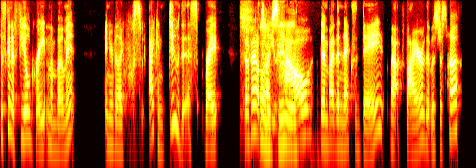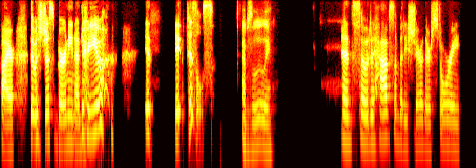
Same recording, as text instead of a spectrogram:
it's going to feel great in the moment. And you'll be like, I can do this, right? But if I don't Oh, tell you how, then by the next day, that fire that was just huh, fire that was just burning under you, it it fizzles. Absolutely. And so to have somebody share their story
